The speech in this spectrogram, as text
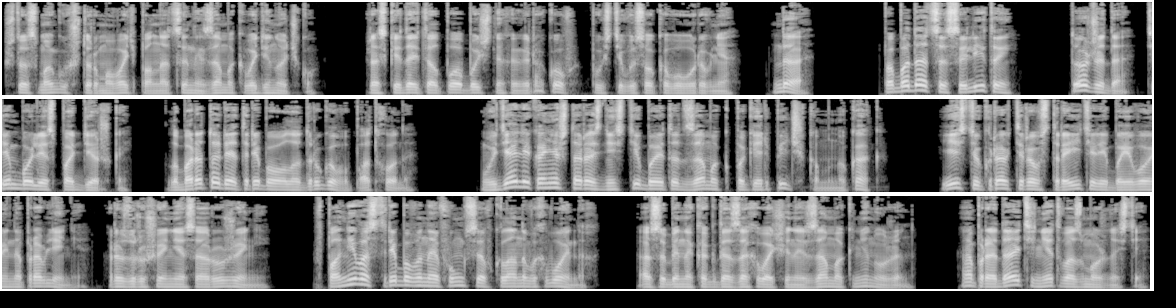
что смогу штурмовать полноценный замок в одиночку, Раскидать толпу обычных игроков, пусть и высокого уровня, да. Пободаться с элитой, тоже да, тем более с поддержкой. Лаборатория требовала другого подхода. В идеале, конечно, разнести бы этот замок по кирпичикам, но как? Есть у крафтеров-строителей боевое направление, разрушение сооружений. Вполне востребованная функция в клановых войнах, особенно когда захваченный замок не нужен. А продать нет возможности.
